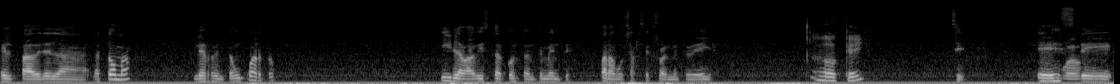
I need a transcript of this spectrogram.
El padre la, la toma, le renta un cuarto y la va a visitar constantemente para abusar sexualmente de ella. Ok. Este,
